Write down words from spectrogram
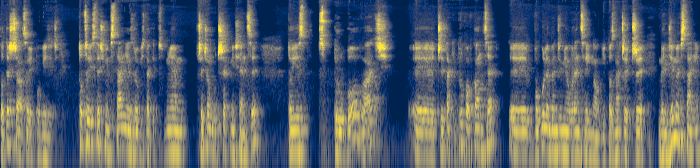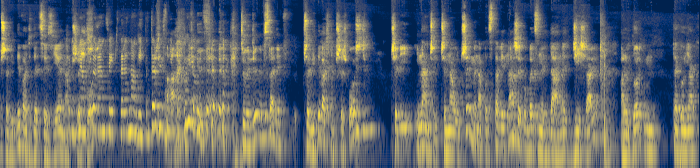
To też trzeba sobie powiedzieć. To, co jesteśmy w stanie zrobić, tak jak wspomniałem, w przeciągu trzech miesięcy, to jest spróbować, yy, czy taki proof of concept yy, w ogóle będzie miał ręce i nogi. To znaczy, czy będziemy w stanie przewidywać decyzje na Gdybyś miał przyszłość. trzy ręce i cztery nogi, to też jest A. niepokojące. Tak. Czy będziemy w stanie przewidywać na przyszłość? Czyli inaczej, czy nauczymy na podstawie naszych obecnych danych dzisiaj algorytm tego, jak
